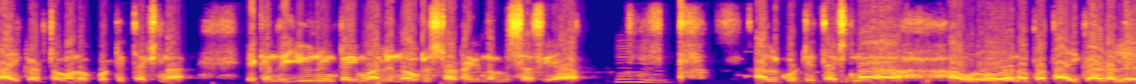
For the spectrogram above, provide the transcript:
ತಾಯಿ ಕಾರ್ಡ್ ತಗೊಂಡೋಗಿ ಕೊಟ್ಟಿದ ತಕ್ಷಣ ಯಾಕಂದ್ರೆ ಈವ್ನಿಂಗ್ ಟೈಮ್ ಅಲ್ಲಿ ನೋವುಗಳು ಸ್ಟಾರ್ಟ್ ಆಗಿದೆ ನಮ್ಮ ಮಿಸ್ಸಸ್ಗೆ ಅಲ್ಲಿ ಕೊಟ್ಟಿದ ತಕ್ಷಣ ಅವರು ಏನಪ್ಪಾ ತಾಯಿ ಕಾರ್ಡ್ ಅಲ್ಲಿ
